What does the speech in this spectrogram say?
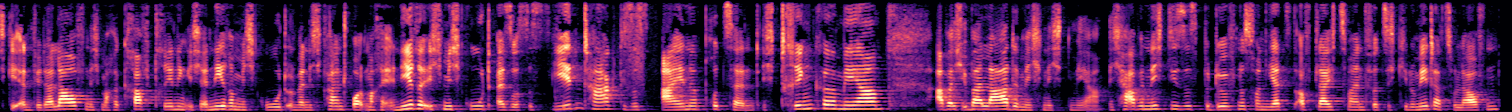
Ich gehe entweder laufen, ich mache Krafttraining, ich ernähre mich gut und wenn ich keinen Sport mache, ernähre ich mich gut. Also es ist jeden Tag dieses eine Prozent. Ich trinke mehr aber ich überlade mich nicht mehr. Ich habe nicht dieses Bedürfnis von jetzt auf gleich 42 Kilometer zu laufen,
